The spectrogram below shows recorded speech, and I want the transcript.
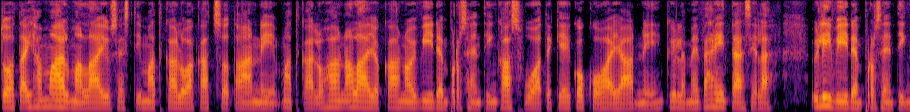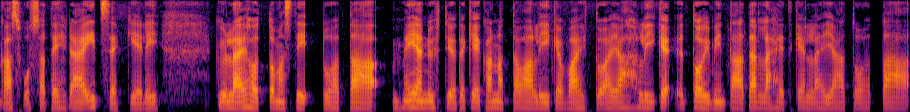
tuota ihan maailmanlaajuisesti matkailua katsotaan, niin matkailuhan on ala, joka noin 5 prosentin kasvua tekee koko ajan, niin kyllä me vähintään siellä yli 5 prosentin kasvussa tehdään itsekin. Eli kyllä ehdottomasti tuota, meidän yhtiö tekee kannattavaa liikevaihtoa ja liiketoimintaa tällä hetkellä ja tuota,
